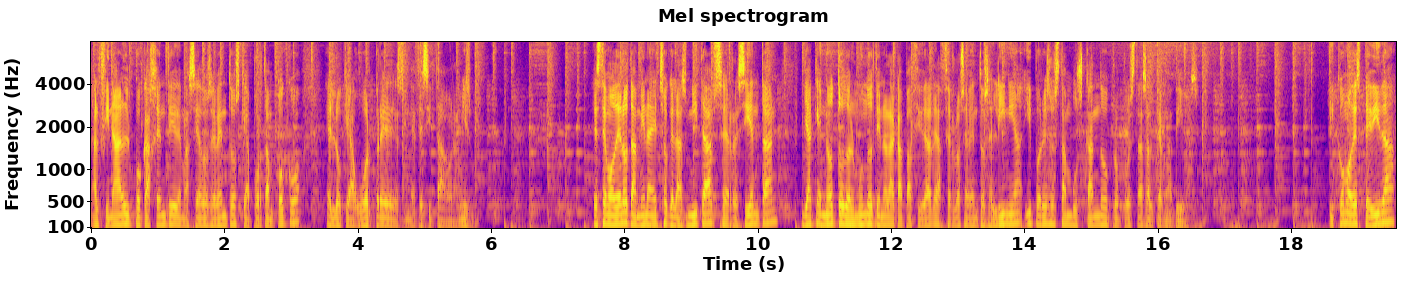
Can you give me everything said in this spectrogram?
Al final, poca gente y demasiados eventos que aportan poco en lo que a WordPress necesita ahora mismo. Este modelo también ha hecho que las meetups se resientan ya que no todo el mundo tiene la capacidad de hacer los eventos en línea y por eso están buscando propuestas alternativas. Y como despedida,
